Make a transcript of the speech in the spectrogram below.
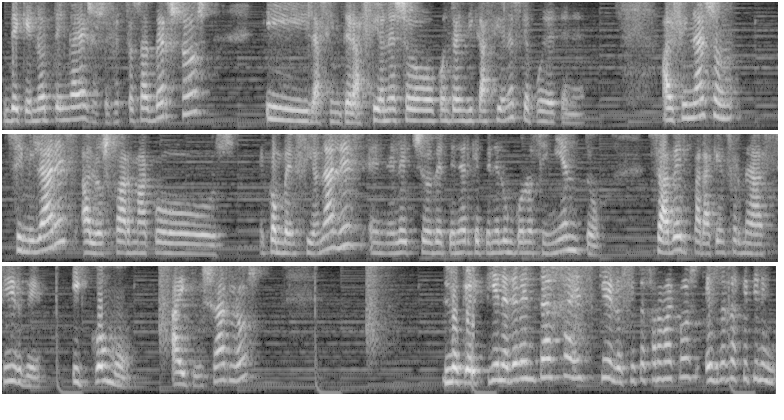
de que no tenga esos efectos adversos y las interacciones o contraindicaciones que puede tener. Al final son similares a los fármacos convencionales en el hecho de tener que tener un conocimiento, saber para qué enfermedad sirve y cómo hay que usarlos, Lo que tiene de ventaja es que los fitofármacos es verdad que tienen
